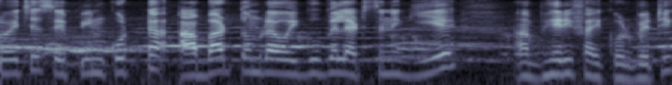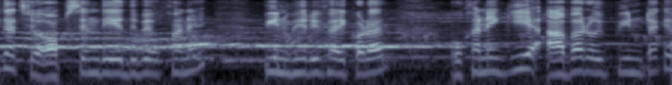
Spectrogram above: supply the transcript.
রয়েছে, সেই পিনকোডটা আবার তোমরা ওই গুগল অ্যাডসেনে গিয়ে ভেরিফাই করবে, ঠিক আছে? অপশন দিয়ে দেবে ওখানে পিন ভেরিফাই করার। ওখানে গিয়ে আবার ওই পিনটাকে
